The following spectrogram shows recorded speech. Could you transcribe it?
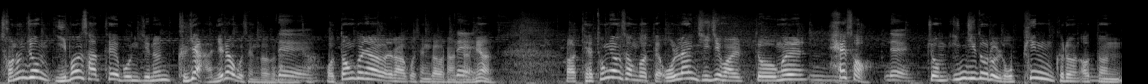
저는 좀 이번 사태의 본질은 그게 아니라고 생각을 네. 합니다. 어떤 거냐라고 생각을 한다면 어, 대통령 선거 때 온라인 지지 활동을 음. 해서 네. 좀 인지도를 높인 그런 어떤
